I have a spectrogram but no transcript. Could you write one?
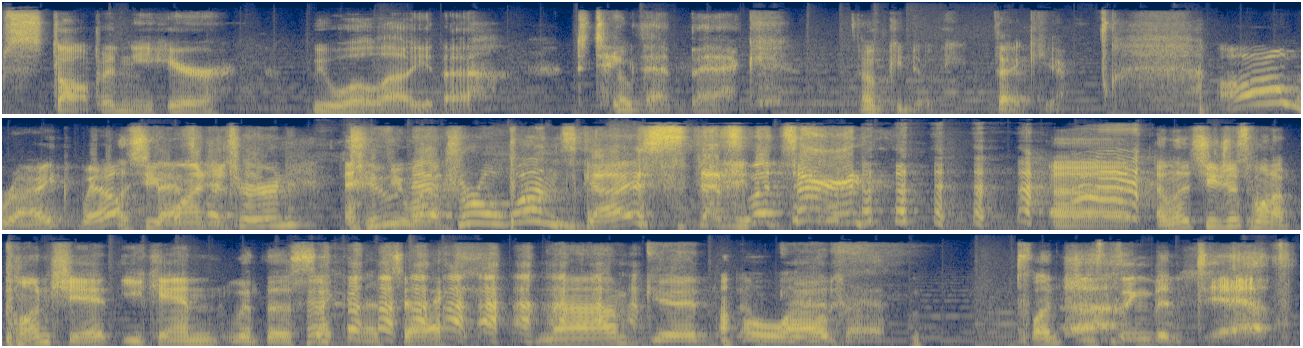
stopping you here, we will allow you to to take Okay. that back. Okie dokie. Thank you. All right. Well, Unless you that's wanna my just- turn. Two you wanna- natural ones, guys. That's my turn. Uh, unless you just want to punch it, you can with a second attack. nah, I'm good. I'm Oh, wow, good. Punch this thing to death.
